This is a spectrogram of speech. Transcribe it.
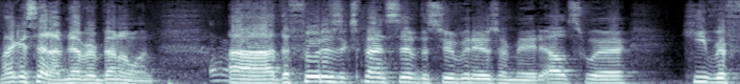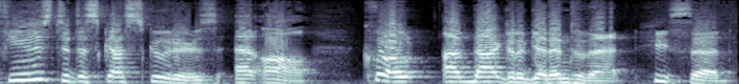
Like I said, I've never been on one. Uh, the food is expensive. The souvenirs are made elsewhere. He refused to discuss scooters at all. "Quote: I'm not going to get into that," he said.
